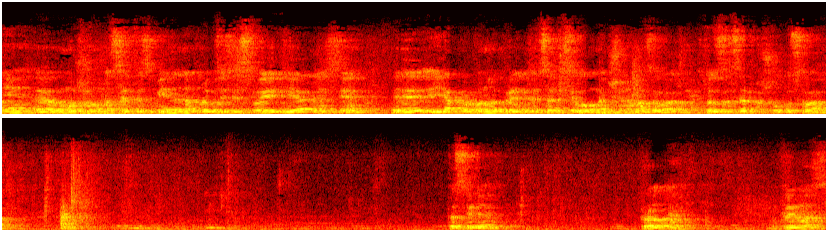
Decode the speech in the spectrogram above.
Ні, е, Можемо вносити зміни на протязі своєї діяльності. Е, Я пропоную прийняти це в цілому, якщо нема зауважень. Хто за це, прошу голосувати. Василя. Проти? Утримався?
